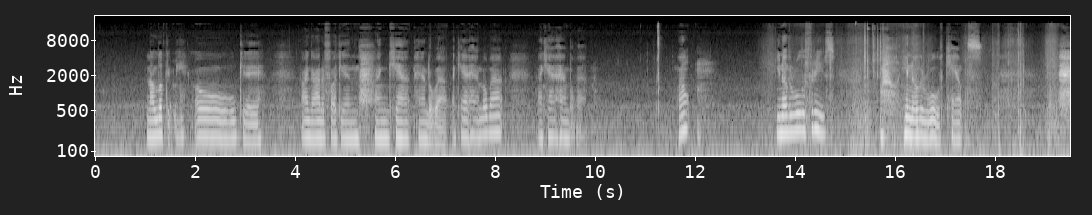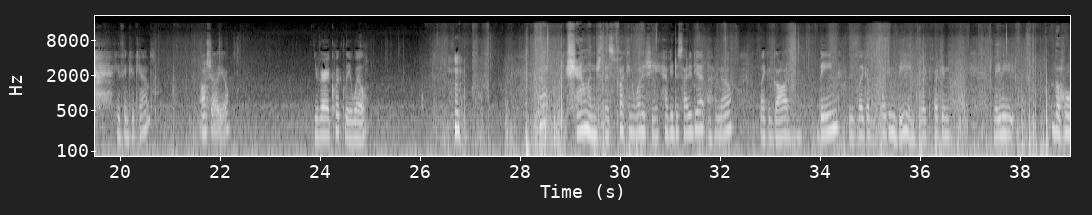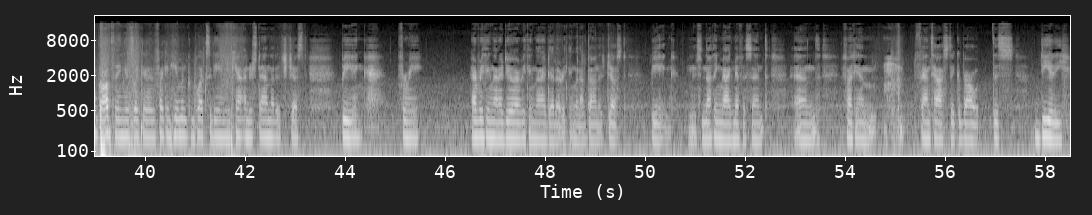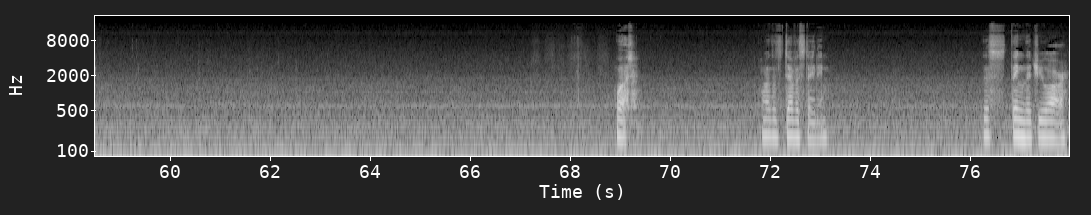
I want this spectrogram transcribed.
Now look at me. Oh, okay. I gotta fucking. I can't handle that. I can't handle that. I can't handle that. Well, you know the rule of threes. Well, you know the rule of can'ts. You think you can't? I'll show you. You very quickly will. challenge this fucking. What is she? Have you decided yet? I don't know. Like a god being? Like a fucking being. Like fucking. Maybe the whole god thing is like a fucking human complexity and you can't understand that it's just being for me. Everything that I do, everything that I did, everything that I've done is just being. And it's nothing magnificent and fucking fantastic about this deity. What? Well, that's devastating. This thing that you are.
